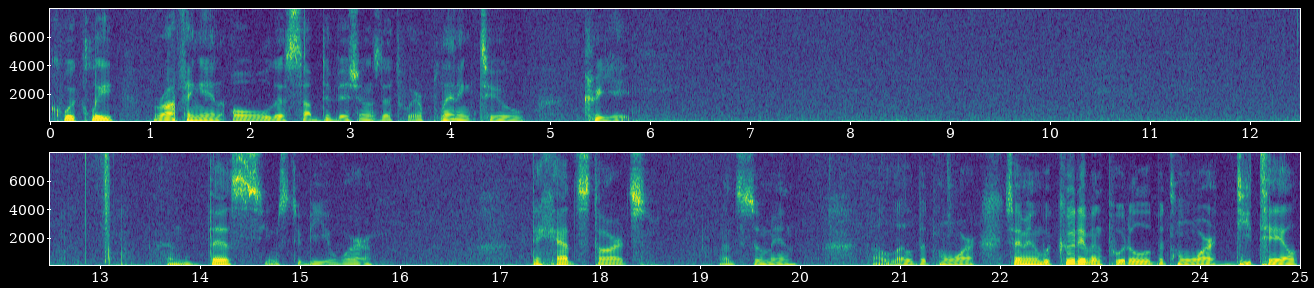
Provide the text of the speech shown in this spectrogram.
quickly roughing in all the subdivisions that we're planning to create and this seems to be where the head starts. Let's zoom in a little bit more. So I mean we could even put a little bit more detail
